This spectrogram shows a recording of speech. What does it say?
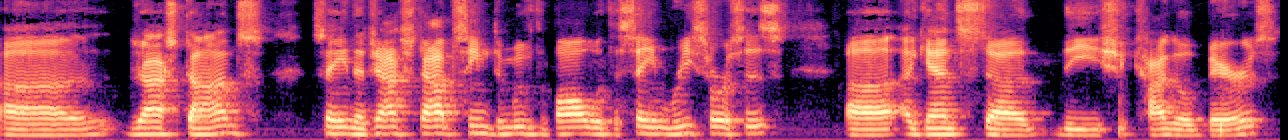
uh, Josh Dobbs, saying that Josh Dobbs seemed to move the ball with the same resources uh, against uh, the Chicago Bears.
